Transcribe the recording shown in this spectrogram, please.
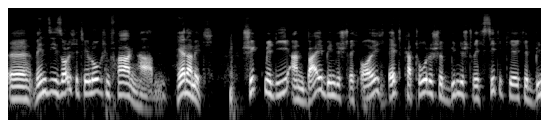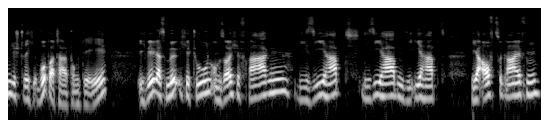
äh, wenn Sie solche theologischen Fragen haben, her damit. Schickt mir die an bei-euch katholische-citykirche-wuppertal.de. Ich will das Mögliche tun, um solche Fragen, die Sie habt, die Sie haben, die ihr habt, hier aufzugreifen.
